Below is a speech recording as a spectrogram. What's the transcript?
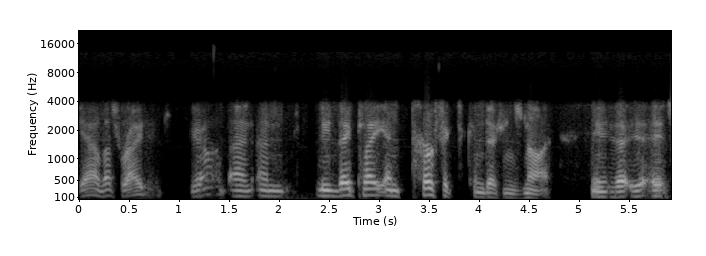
Yeah, that's right. Yeah, and and I mean they play in perfect conditions now. I mean, it's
